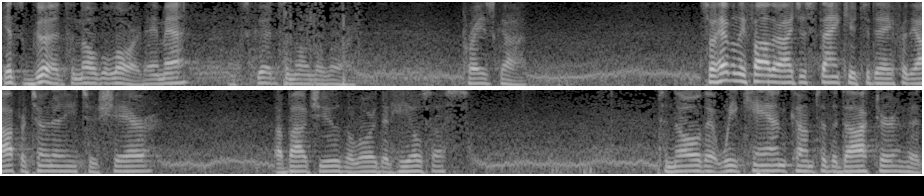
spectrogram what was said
It's good to know the Lord. Amen. It's good to know the Lord. Praise God. So, Heavenly Father, I just thank you today for the opportunity to share about you, the Lord that heals us. To know that we can come to the doctor, that,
